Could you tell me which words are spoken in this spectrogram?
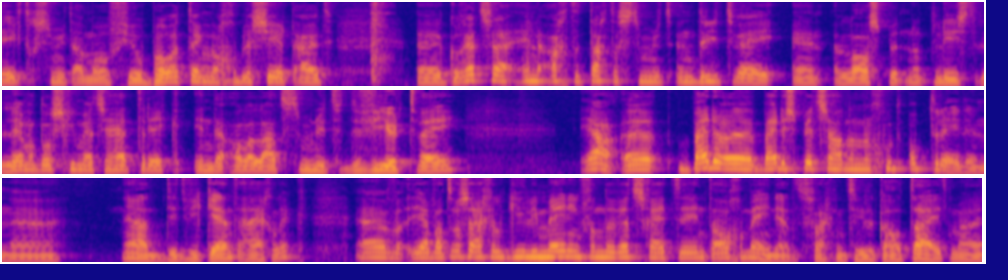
70ste minuut aan viel Boateng nog geblesseerd uit. Uh, Goretza in de 88ste minuut een 3-2. En last but not least Lewandowski met zijn hat-trick in de allerlaatste minuut de 4-2. Ja, uh, beide, beide spitsen hadden een goed optreden ja, dit weekend eigenlijk. Ja, wat was eigenlijk jullie mening van de wedstrijd in het algemeen? Ja, dat vraag ik natuurlijk altijd, maar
